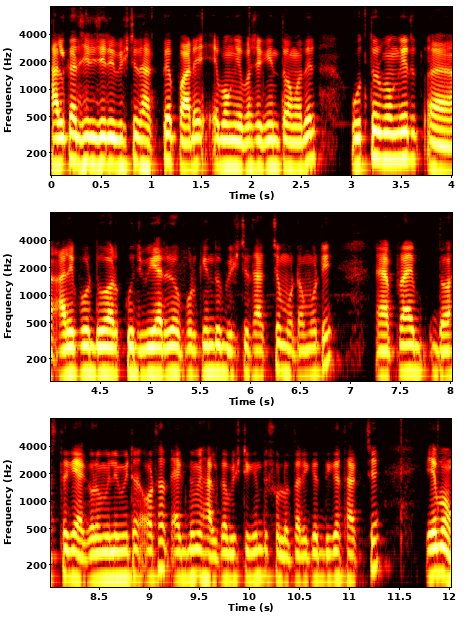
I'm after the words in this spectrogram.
হালকা ঝিরিঝিরি বৃষ্টি থাকতে পারে। এবং এপাশে কিন্তু আমাদের উত্তরবঙ্গের আলিপুরদুয়ার, কুচবিহারের ওপর কিন্তু বৃষ্টি থাকছে মোটামুটি। প্রায় দশ থেকে এগারো মিলিমিটার, অর্থাৎ একদমই হালকা বৃষ্টি কিন্তু ষোলো তারিখের দিকে থাকছে। এবং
